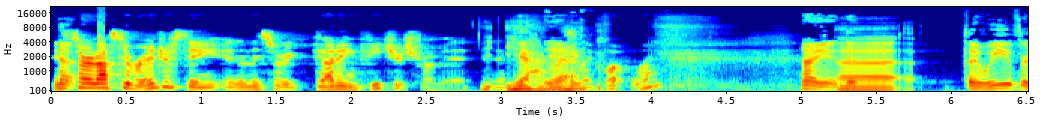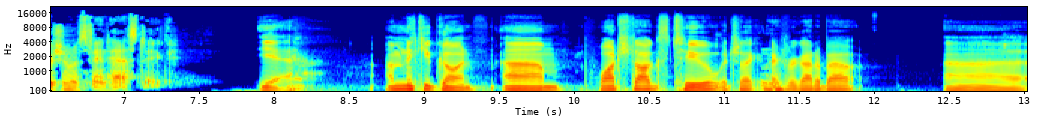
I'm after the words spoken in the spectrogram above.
it No. started off super interesting, and then they started gutting features from it. Y- And yeah, right. Like what? What? no, yeah, the, uh, the Wii U version was fantastic. yeah. I'm gonna keep going. Um, Watch Dogs 2, which I, I Mhm. forgot about. Uh,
